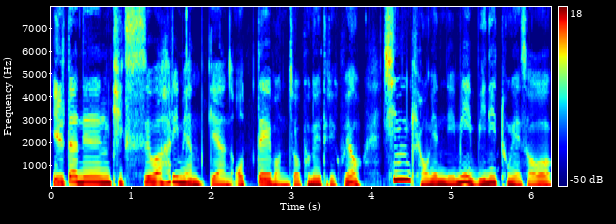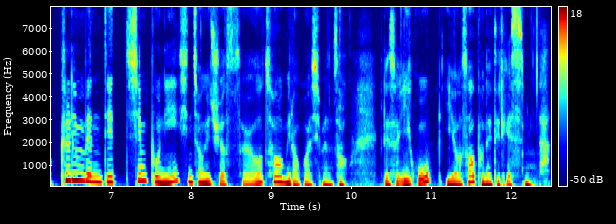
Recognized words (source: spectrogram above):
일단은 긱스와 하림이 함께한 어때 먼저 보내드리고요. 신경애님이 미니통에서 클린밴딧 심포니 신청해 주셨어요. 처음이라고 하시면서 그래서 이 곡 이어서 보내드리겠습니다.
